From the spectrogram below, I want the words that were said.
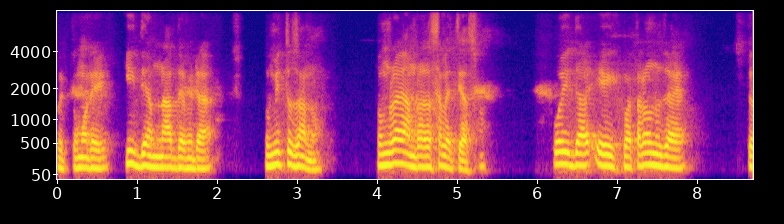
ওই তোমারে কি দেম, না দেম, এটা তুমি তো জানো। তোমরাই আমরা চালাইতে আছো। ওই দা, এই কথার অনুযায়ী তো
